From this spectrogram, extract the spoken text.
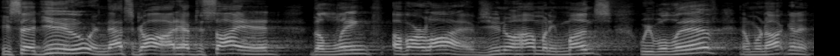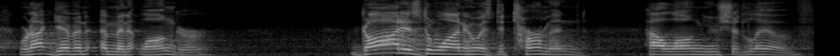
He said, You, and that's God, have decided the length of our lives. You know how many months we will live, and we're not gonna, we're not given a minute longer. God is the one who has determined how long you should live.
